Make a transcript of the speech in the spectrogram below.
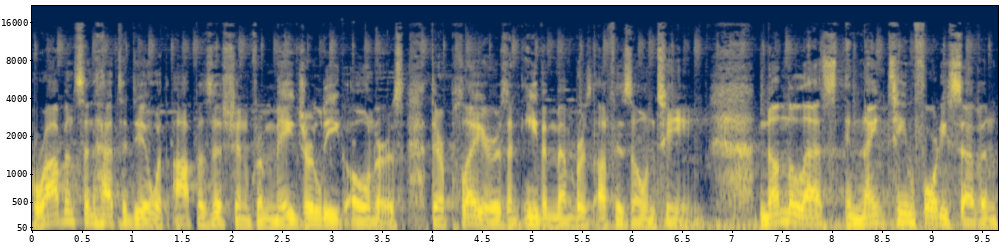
Robinson had to deal with opposition from major league owners, their players, and even members members of his own team. Nonetheless, in 1947,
